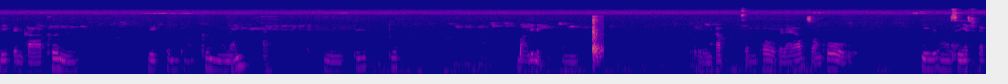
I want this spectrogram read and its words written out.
วิก เป็นขาขึ้นวิกเป็นขาขึ้นอย่างนั้นอืมปึ๊บปึ๊บบาลิมิตตรงนี้โอเคนะครับเซมโพไปแล้วสองคู่ E U R C H F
